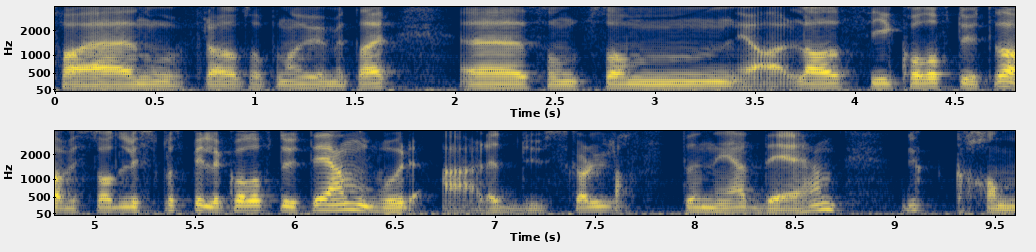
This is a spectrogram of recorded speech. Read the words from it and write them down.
tar jeg noe fra toppen av huet mitt her. Uh, sånn som Ja, la oss si Call of Duty. da Hvis du hadde lyst til å spille Call of Duty igjen, hvor er det du skal laste ned det hen? Du kan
